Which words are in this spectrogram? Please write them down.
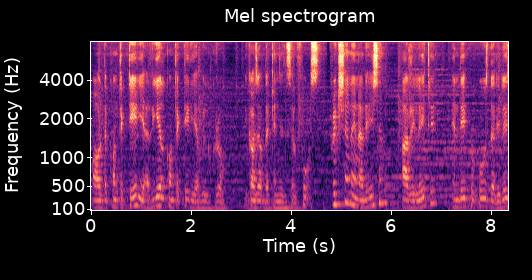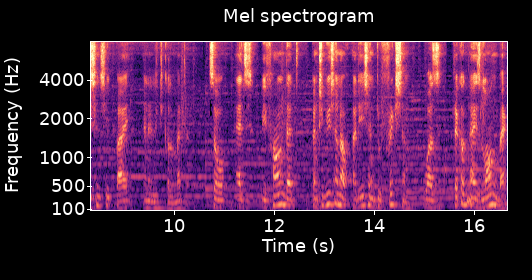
or the contact area, real contact area will grow because of the tangential force. Friction and adhesion are related and they propose the relationship by analytical method. So as we found that contribution of adhesion to friction was recognized long back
